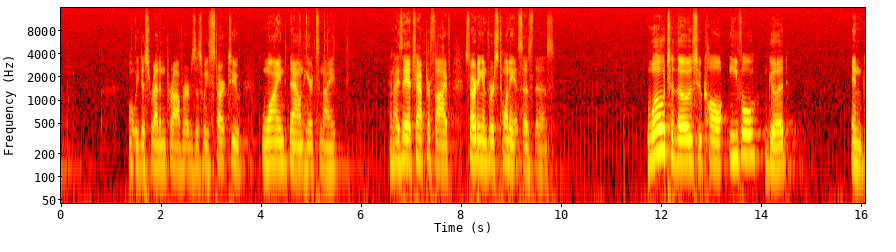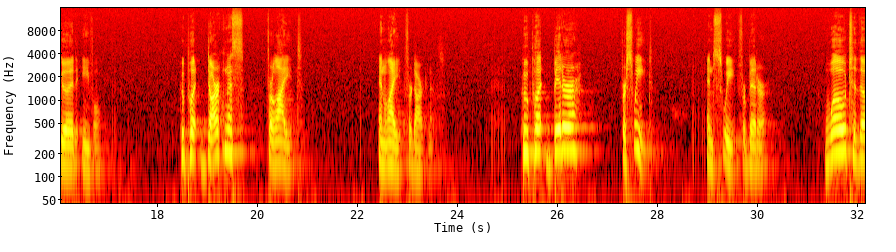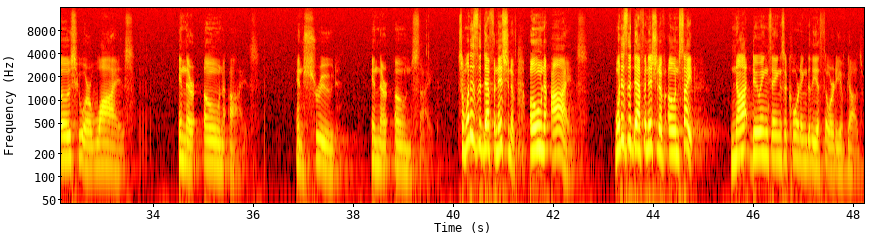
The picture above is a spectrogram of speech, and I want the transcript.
what we just read in Proverbs as we start to wind down here tonight. In Isaiah chapter 5, starting in verse 20, it says this Woe to those who call evil good and good evil, who put darkness for light and light for darkness, who put bitter for sweet and sweet for bitter, Woe to those who are wise in their own eyes and shrewd in their own sight. So, what is the definition of own eyes? What is the definition of own sight? Not doing things according to the authority of God's.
